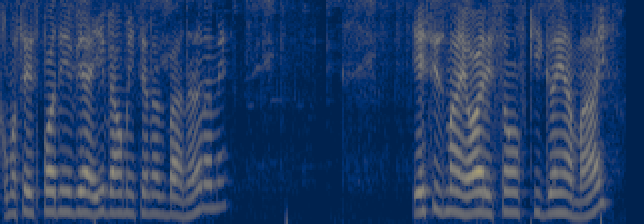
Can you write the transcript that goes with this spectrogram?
Como vocês podem ver aí, vai aumentando as bananas, né? Esses maiores são os que ganham mais.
